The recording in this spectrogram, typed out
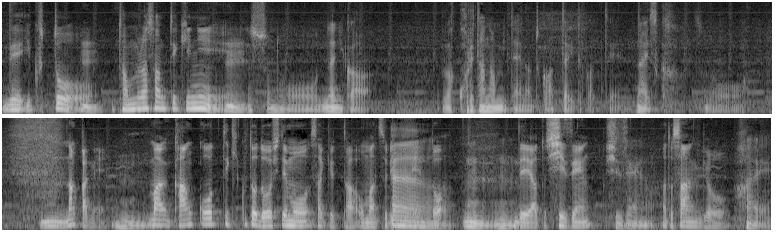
で行くと、うん。田村さん的に、うん。その何かこれだなみたいなとかあったりとかってないですか？その、うんなんかねうん。まあ観光って聞くとどうしてもさっき言ったお祭りイベント。うんうん、であと自然。自然。あと産業。はい。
